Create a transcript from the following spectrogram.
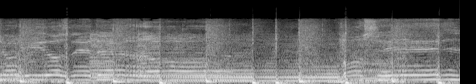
lloridos de terror, voces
